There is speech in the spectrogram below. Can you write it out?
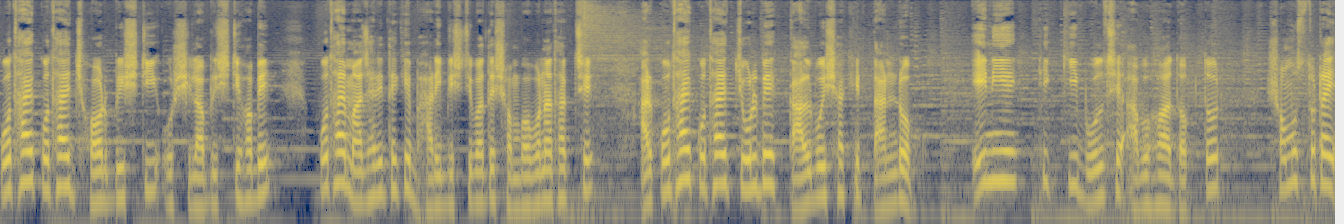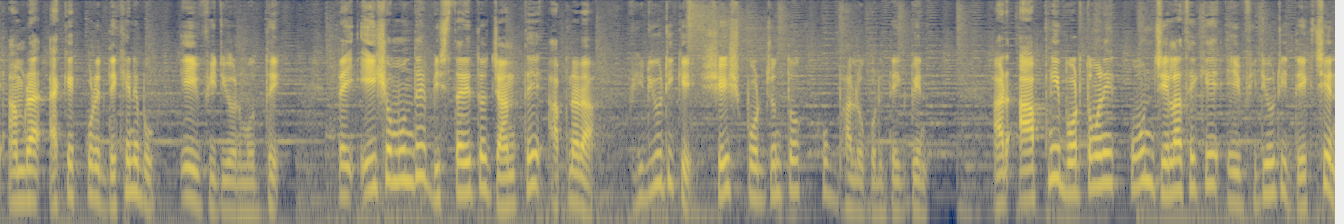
কোথায় কোথায় ঝড় বৃষ্টি ও শিলাবৃষ্টি হবে, কোথায় মাঝারি থেকে ভারী বৃষ্টিপাতের সম্ভাবনা থাকছে, আর কোথায় কোথায় চলবে কালবৈশাখীর তাণ্ডব এই নিয়ে ঠিক কী বলছে আবহাওয়া দপ্তর, সমস্তটাই আমরা এক এক করে দেখে নেব এই ভিডিওর মধ্যে। তাই এই সম্বন্ধে বিস্তারিত জানতে আপনারা ভিডিওটিকে শেষ পর্যন্ত খুব ভালো করে দেখবেন। আর আপনি বর্তমানে কোন জেলা থেকে এই ভিডিওটি দেখছেন,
